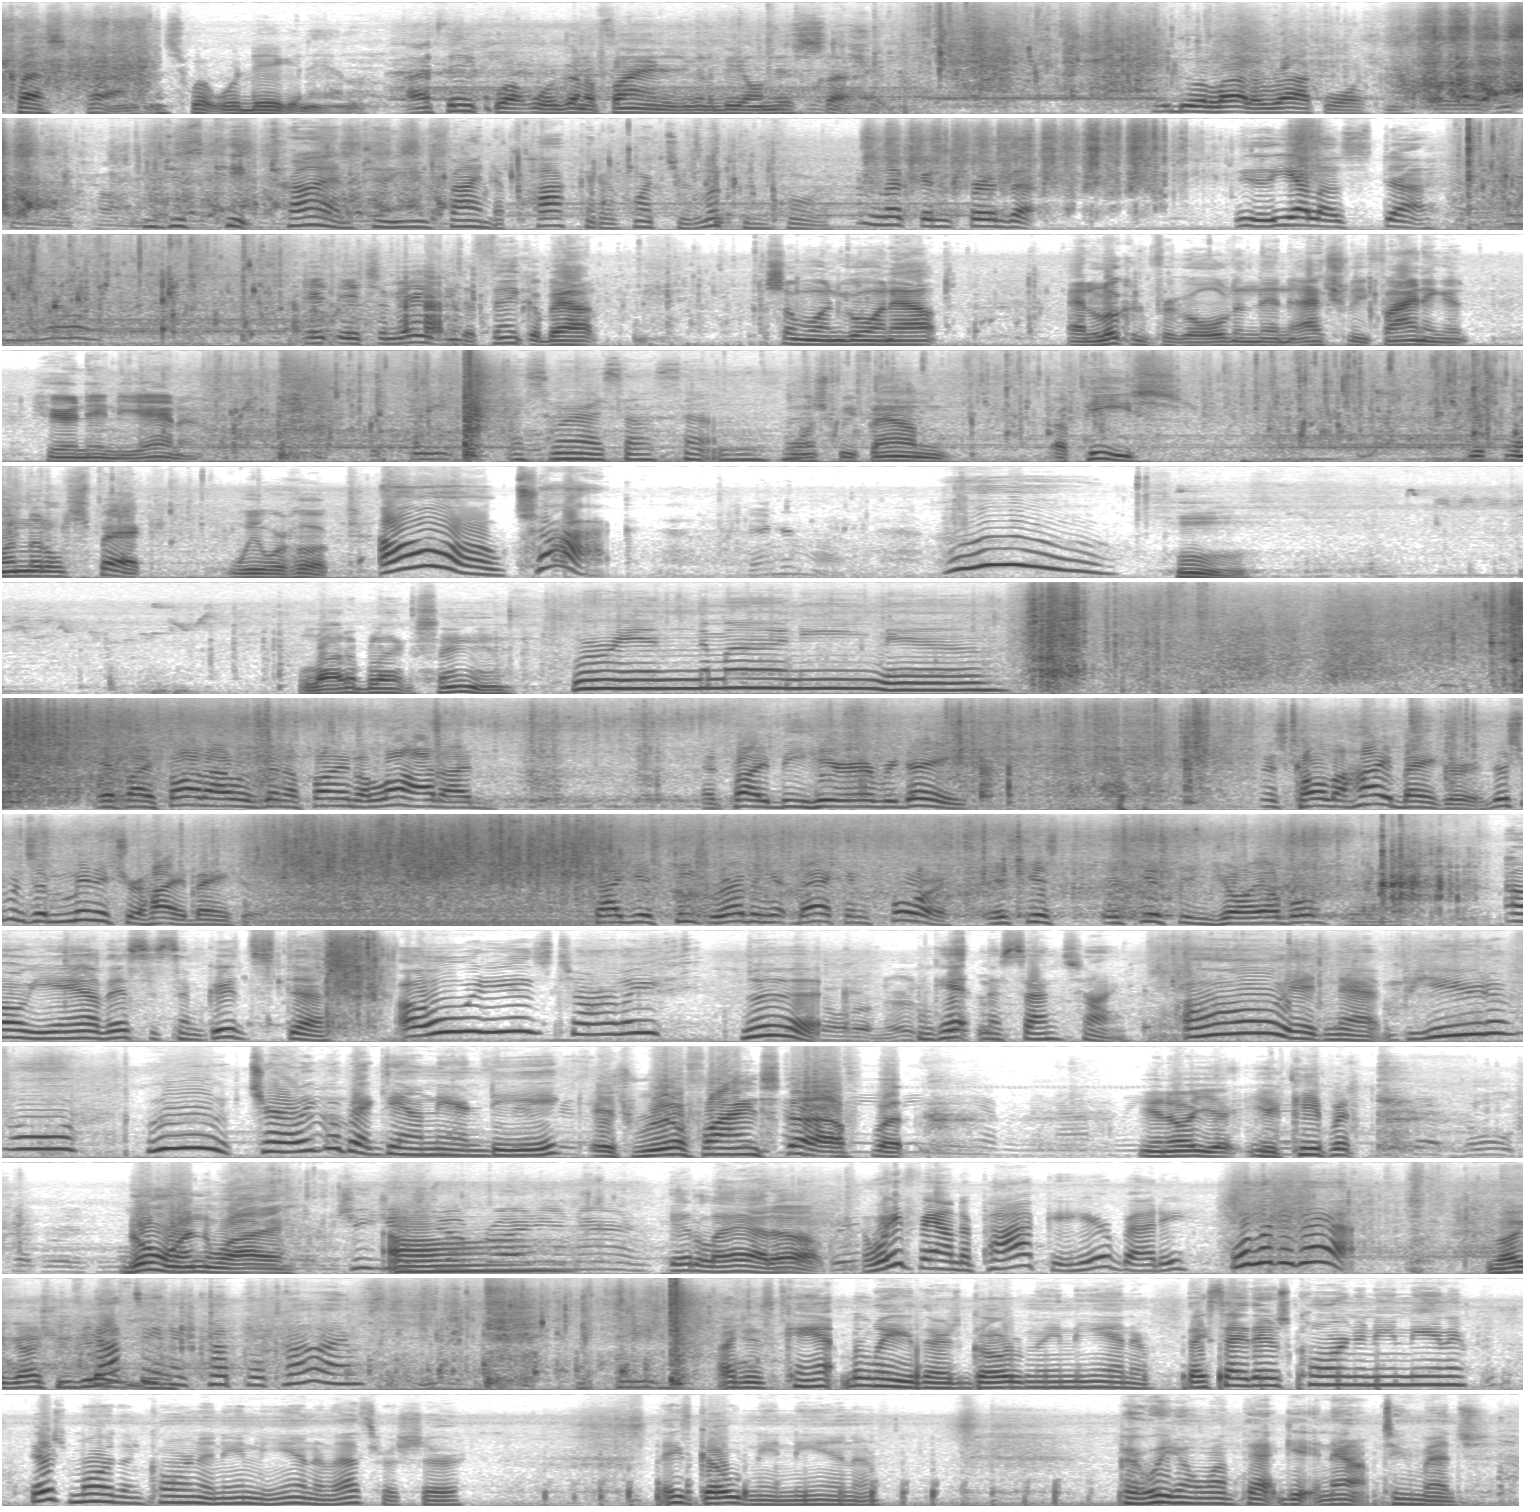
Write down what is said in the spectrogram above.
classify. That's what we're digging in. I think what we're going to find is going to be on this side. We do a lot of rock washing. You just keep trying till you find a pocket of what you're looking for. I'm looking for the, the yellow stuff. It, it's amazing to think about someone going out and looking for gold and then actually finding it here in Indiana. I swear I saw something. Once we found a piece, just one little speck, we were hooked. Oh, Chuck. Woo. Hmm. A lot of black sand. We're in the money now. If I thought I was going to find a lot, I'd, I'd probably be here every day. It's called a high banker. This one's a miniature high banker. So I just keep rubbing it back and forth. It's just, it's just enjoyable. Oh yeah, this is some good stuff. Oh, it is, Charlie. Look, I'm getting the sunshine. Oh, isn't that beautiful? Woo, Charlie, go back down there and dig. It's real fine stuff, but you know, you, you keep it going, why, She just jumped right in there. it'll add up. We found a pocket here, buddy. Well, look at that. Well, I guess you did. I've seen it a couple times. I just can't believe there's gold in Indiana. They say there's corn in Indiana. There's more than corn in Indiana, that's for sure. There's gold in Indiana. But we don't want that getting out too much.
